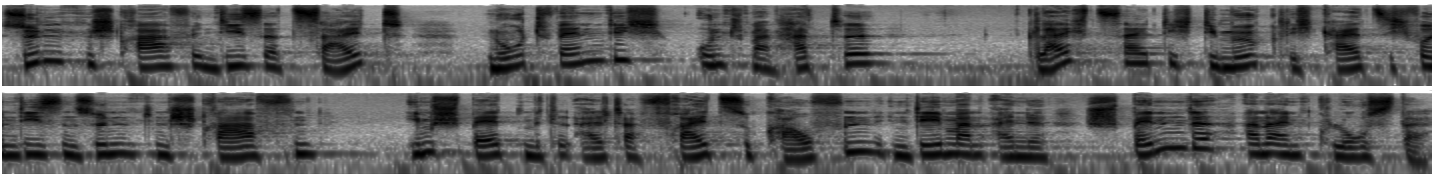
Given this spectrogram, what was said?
Sündenstrafe in dieser Zeit notwendig und man hatte gleichzeitig die Möglichkeit, sich von diesen Sündenstrafen im Spätmittelalter freizukaufen, indem man eine Spende an ein Kloster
